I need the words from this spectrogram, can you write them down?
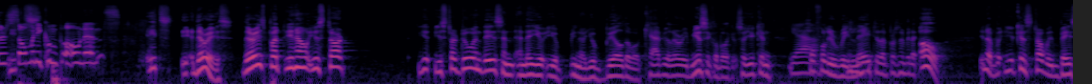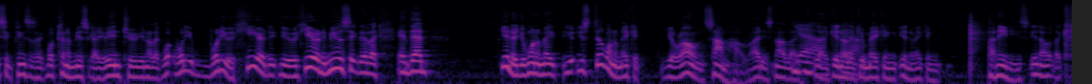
there's so many components. it's there is there is but you know you start you, you start doing this and, and then you, you you know you build a vocabulary musical vocabulary, so you can Yeah. hopefully relate to that person and be like oh you know but you can start with basic things it's like what kind of music are you into you know like what, what do you what do you hear do, do you hear any music then like and then you know you want to make you, you still want to make it your own somehow right it's not like Yeah, like you know yeah. like you're making you know making paninis you know like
